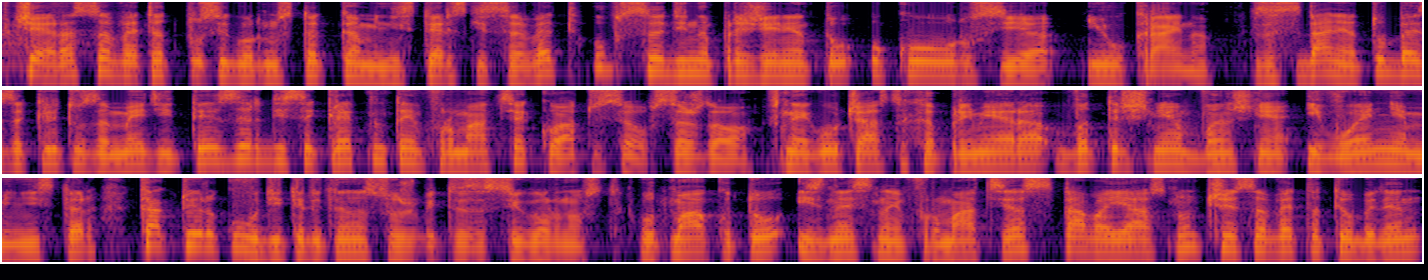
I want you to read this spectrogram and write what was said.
Вчера съветът по сигурността към Министерски съвет обсъди напрежението около Русия и Украина. Заседанието бе закрито за медиите заради секретната информация, която се е обсъждала. В него участваха премиера, вътрешния, външния и военния министр, както и ръководителите на службите за сигурност. От малкото изнесена информация става ясно, че съветът е убеден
